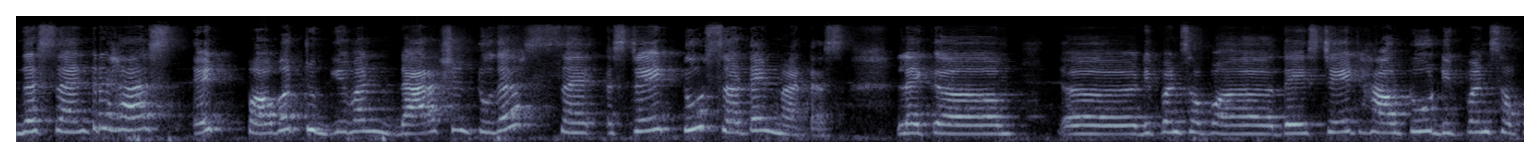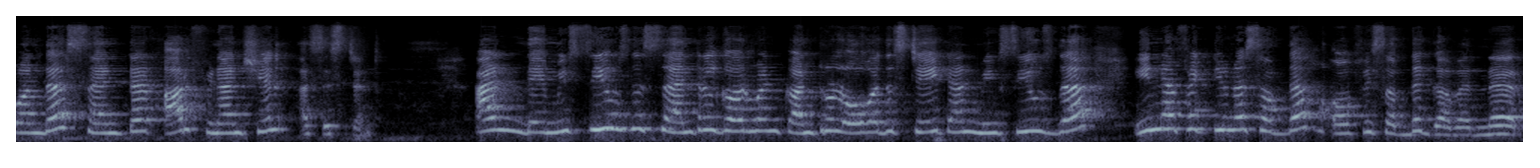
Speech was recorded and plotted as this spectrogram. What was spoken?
The center has it power to given direction to the state to certain matters like uh, uh, depends upon uh, the state how to depends upon the center or financial assistant and they misuse the central government control over the state and misuse the ineffectiveness of the office of the governor.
